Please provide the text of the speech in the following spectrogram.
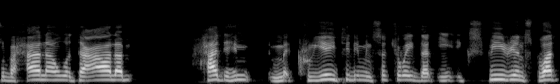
subhanahu wa ta'ala had him, created him in such a way that he experienced what?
